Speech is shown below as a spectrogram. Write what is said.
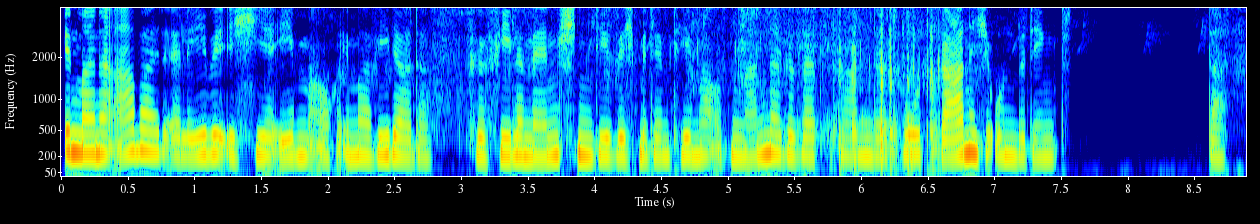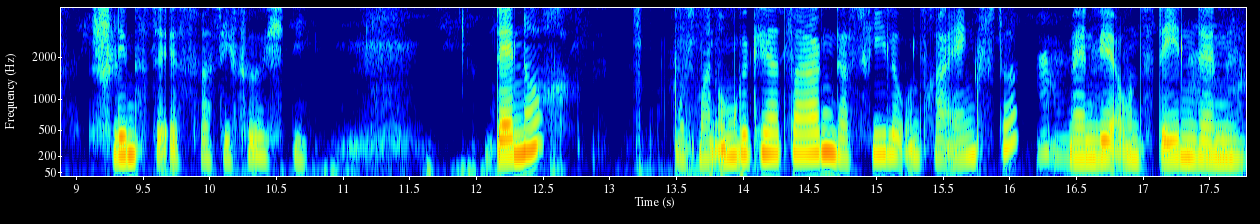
in meiner Arbeit erlebe ich hier eben auch immer wieder, dass für viele Menschen, die sich mit dem Thema auseinandergesetzt haben, der Tod gar nicht unbedingt das Schlimmste ist, was sie fürchten. Dennoch muss man umgekehrt sagen, dass viele unserer Ängste, wenn wir uns denen denn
